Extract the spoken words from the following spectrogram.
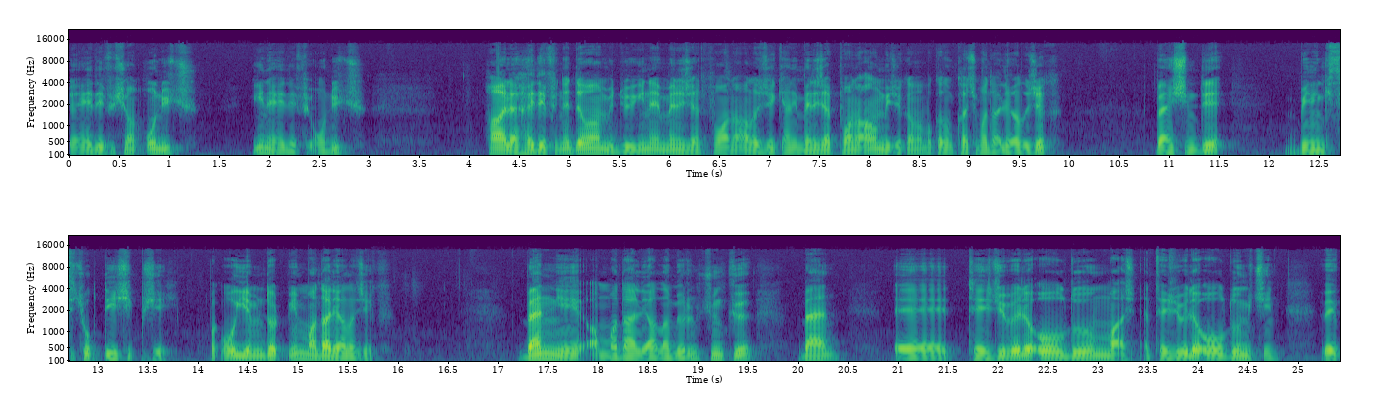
e, hedefi şu an 13. Yine hedefi 13. Hala hedefine devam ediyor. Yine menajer puanı alacak. Yani menajer puanı almayacak ama bakalım kaç madalya alacak. Ben şimdi benimkisi çok değişik bir şey. Bak o 24 bin madalya alacak. Ben niye madalya alamıyorum? Çünkü ben e, tecrübeli olduğum maç, tecrübeli olduğum için ve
